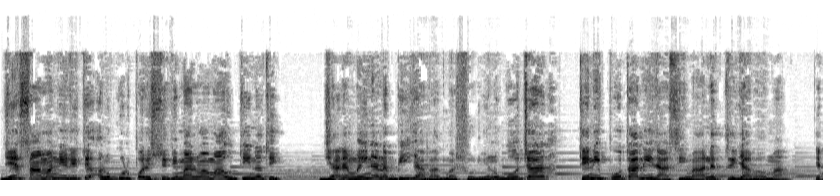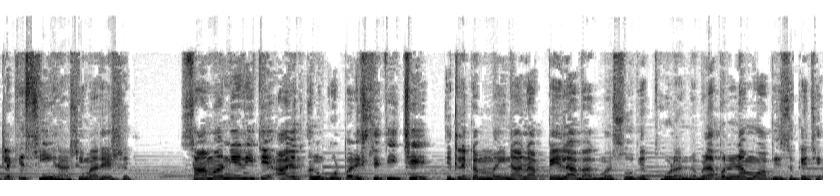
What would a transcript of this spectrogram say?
જે સામાન્ય રીતે અનુકૂળ પરિસ્થિતિ માનવામાં આવતી નથી. જ્યારે મહિનાના બીજા ભાગમાં સૂર્યનું ગોચર તેની પોતાની રાશિમાં અને ત્રીજા ભાવમાં, એટલે કે સિંહ રાશિમાં રહેશે. સામાન્ય રીતે આ એક અનુકૂળ પરિસ્થિતિ છે, એટલે કે મહિનાના પહેલા ભાગમાં સૂર્ય થોડા નબળા પરિણામો આપી શકે છે.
